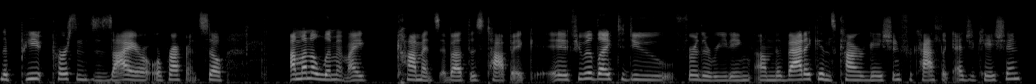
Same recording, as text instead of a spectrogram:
the pe- person's desire or preference. So, I'm going to limit my comments about this topic. If you would like to do further reading, um, the Vatican's Congregation for Catholic Education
